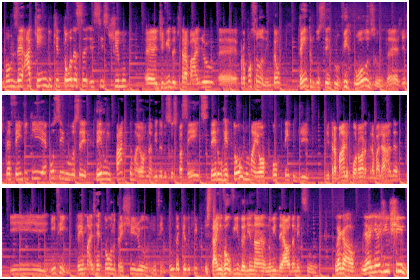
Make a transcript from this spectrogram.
vamos dizer, aquém do que todo essa, esse estilo é, de vida de trabalho é, proporciona. Então, dentro do círculo virtuoso, né, a gente defende que é possível você ter um impacto maior na vida dos seus pacientes, ter um retorno maior por tempo de, de trabalho, por hora trabalhada e, enfim, ter mais retorno, prestígio, enfim, tudo aquilo que está envolvido ali na, no ideal da medicina. Legal. E aí a gente,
